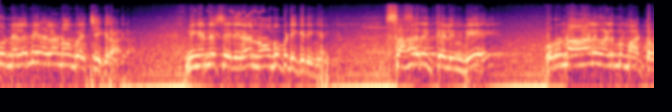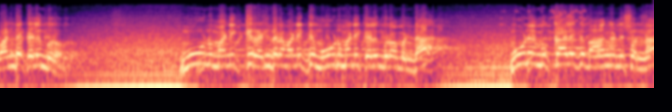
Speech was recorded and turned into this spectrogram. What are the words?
ஒரு நிலைமையில எல்லாம் நோம்பு வச்சுக்கிறார். நீங்க என்ன செய்றீங்கன்னா நோம்பு பிடிக்கிறீங்க. சஹரு கிளம்பி ஒரு நாளும் எழும்ப மாட்டோம். வண்ட கிளம்புறோம் மூணு மணிக்கு ரெண்டரை மணிக்கு மூணு மணிக்கு கிளம்புறோம்டா மூணே முக்காலுக்கு வாங்கன்னு சொன்னா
